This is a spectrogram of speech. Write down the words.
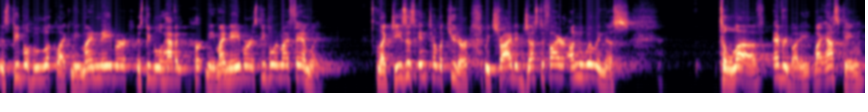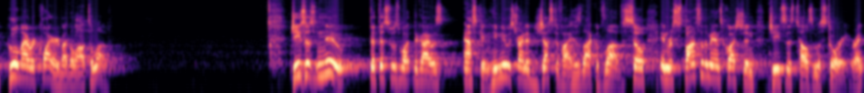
is people who look like me. My neighbor is people who haven't hurt me. My neighbor is people in my family. Like Jesus' interlocutor, we try to justify our unwillingness to love everybody by asking, Who am I required by the law to love? Jesus knew that this was what the guy was asking. He knew he was trying to justify his lack of love. So, in response to the man's question, Jesus tells him a story, right?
